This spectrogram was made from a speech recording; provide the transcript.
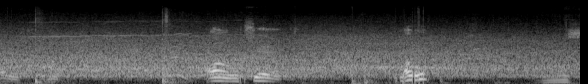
Oh shit. Oh shit. Nope. Nice.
